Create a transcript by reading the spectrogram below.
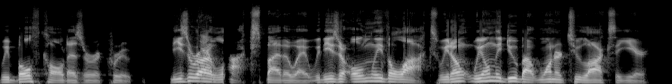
we both called as a recruit. These are our locks, by the way. We, these are only the locks. We don't. We only do about one or two locks a year.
